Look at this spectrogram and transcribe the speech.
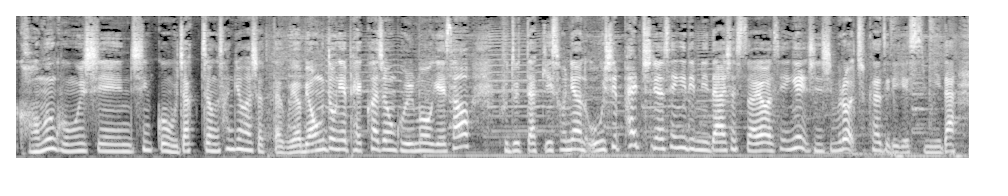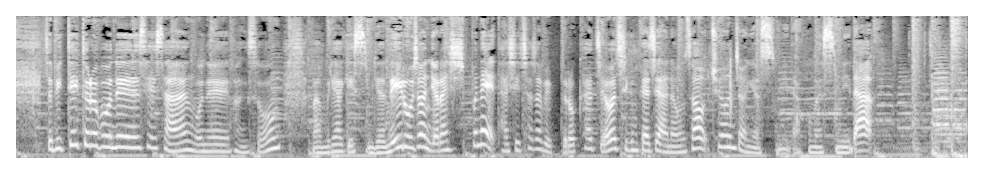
검은 고무신 신고 무작정 상경하셨다고요. 명동의 백화점 골목에서 구두 닦기 소년 58주년 생일입니다 하셨어요. 생일 진심으로 축하드리겠습니다. 자, 빅데이터로 보는 세상 오늘 방송 마무리하겠습니다. 내일 오전 11시 10분에 다시 찾아뵙도록 하죠. 지금까지 아나운서 최원정이었습니다. 고맙습니다.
